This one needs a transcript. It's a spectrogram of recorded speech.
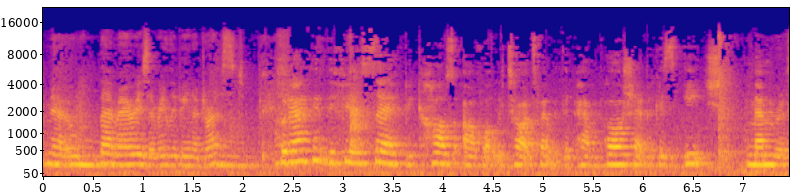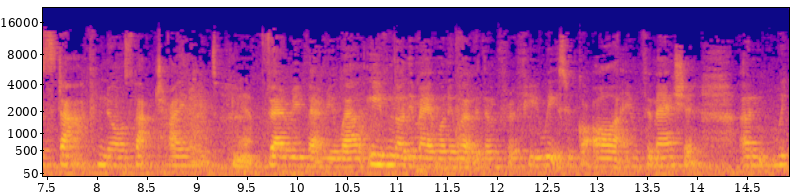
you know, mm. their areas are really being addressed. Mm. But I think they feel safe because of what we talked about with the pen portrait, because each member of staff knows that child yeah. very, very well, even though they may have only worked with them for a few weeks, we've got all that information. And we,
